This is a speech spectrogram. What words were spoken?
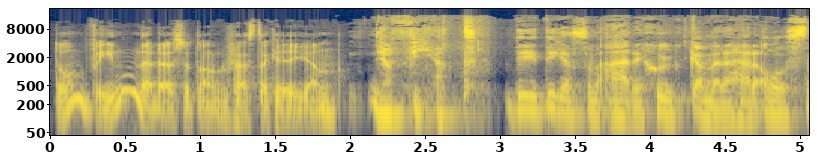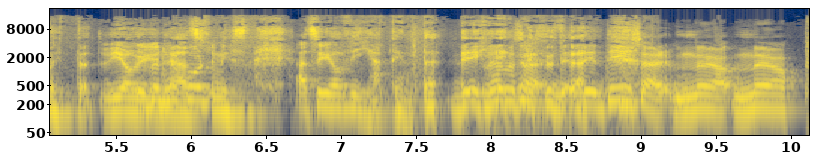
de vinner dessutom de flesta krigen. Jag vet. Det är det som är det sjuka med det här avsnittet. Vi har ju näsförnissat. Borde... Alltså jag vet inte. Det är, Nej, här, det, det, är så här, mö, möp,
